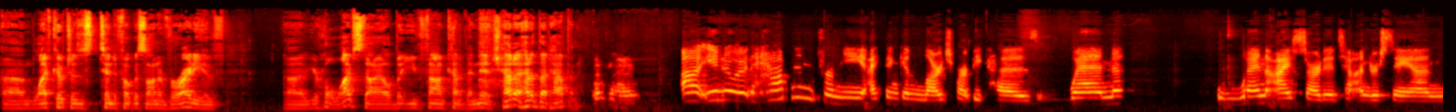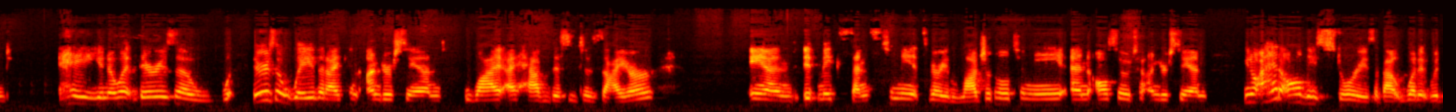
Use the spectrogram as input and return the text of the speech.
um, life coaches tend to focus on a variety of uh, your whole lifestyle, but you found kind of a niche. How did, how did that happen? Uh, you know, it happened for me, I think, in large part because when when I started to understand, hey, you know what, there is a there's a way that I can understand why I have this desire, and it makes sense to me. It's very logical to me, and also to understand. You know, I had all these stories about what it would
